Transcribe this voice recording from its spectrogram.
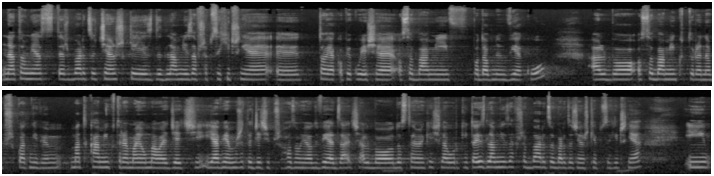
Natomiast też bardzo ciężkie jest dla mnie zawsze psychicznie e, to, jak opiekuję się osobami w podobnym wieku albo osobami, które na przykład, nie wiem, matkami, które mają małe dzieci i ja wiem, że te dzieci przychodzą je odwiedzać albo dostają jakieś laurki. To jest dla mnie zawsze bardzo, bardzo ciężkie psychicznie i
